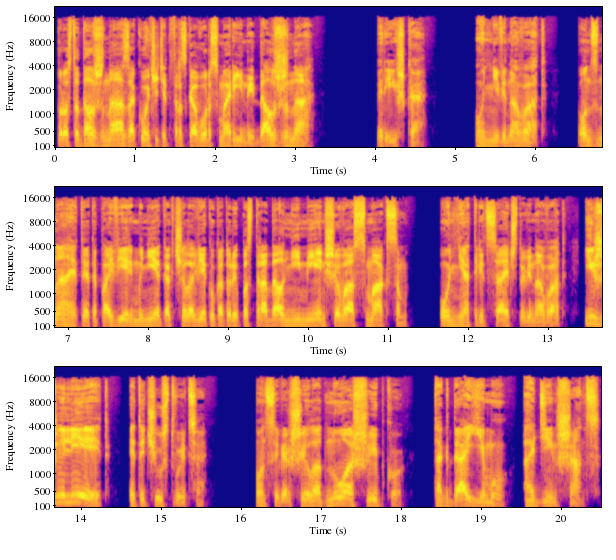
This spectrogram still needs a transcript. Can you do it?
просто должна закончить этот разговор с Мариной, должна. Ришка, он не виноват. Он знает это, поверь мне, как человеку, который пострадал не меньше вас с Максом. Он не отрицает, что виноват, и жалеет, это чувствуется. Он совершил одну ошибку, тогда ему один шанс.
